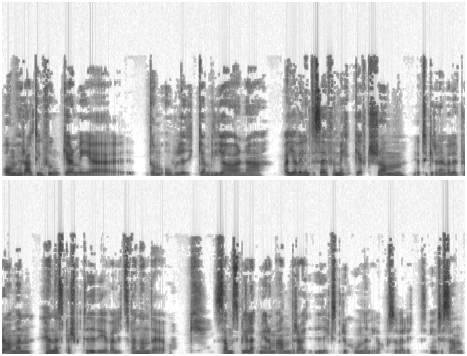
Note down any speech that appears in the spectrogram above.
om hur allting funkar med de olika miljöerna. Jag vill inte säga för mycket eftersom jag tycker den är väldigt bra men hennes perspektiv är väldigt spännande och samspelet med de andra i expeditionen är också väldigt intressant.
